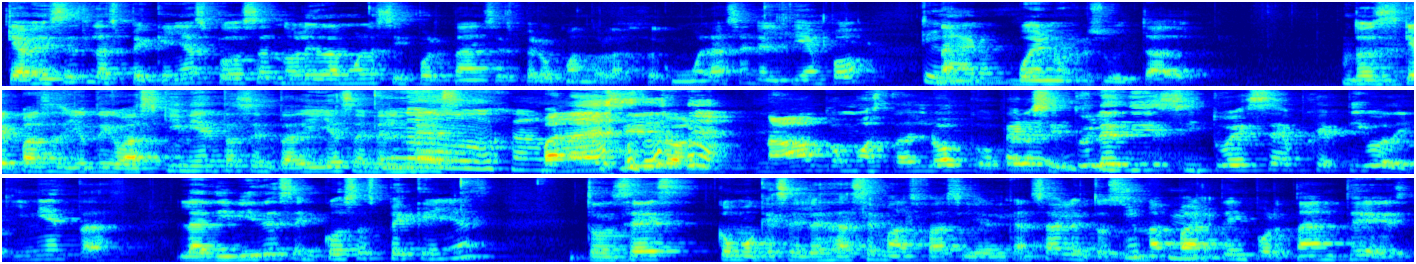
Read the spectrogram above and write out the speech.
Que a veces las pequeñas cosas no le damos las importancias, pero cuando las acumulas en el tiempo, Claro. dan buenos resultados. Entonces, ¿qué pasa? Si yo te digo, haz 500 sentadillas en el no, mes, jamás. van a decirlo, no, ¿cómo estás loco? Pero, Pero- si tú le dices, si tú ese objetivo de 500 la divides en cosas pequeñas, entonces como que se les hace más fácil alcanzarlo. Entonces una Ujú. parte importante es,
